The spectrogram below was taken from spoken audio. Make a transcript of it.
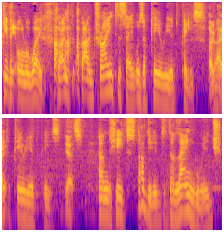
give it all away, but I'm, but I'm trying to say it was a period piece, Okay. right? A period piece Yes. and he'd studied the language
